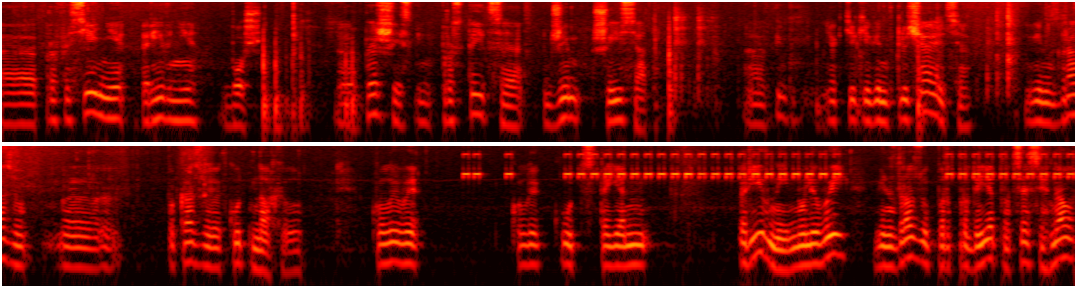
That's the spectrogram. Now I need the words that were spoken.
е, професійні рівні Bosch. Перший простий це Jim 60. Е, Він, як тільки він включається, він зразу показує кут нахилу. Коли ви коли кут стає рівний, нульовий, він зразу продає про це сигнал,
